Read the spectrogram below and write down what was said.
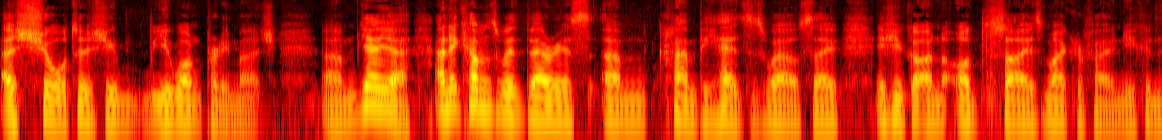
as short as you you want, pretty much. Um, yeah, yeah, and it comes with various um, clampy heads as well. So if you've got an odd sized microphone, you can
